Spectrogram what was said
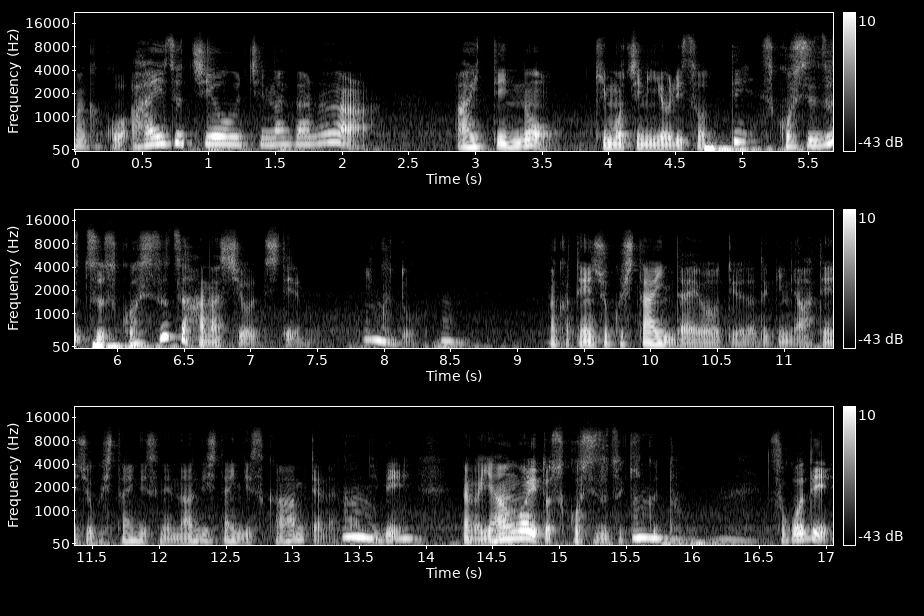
なんかこう相づちを打ちながら相手の気持ちに寄り添って少しずつ少しずつ話をしていくと、うんなんか転職したいんだよって言った時に「あ転職したいんですね。何でしたいんですか?」みたいな感じで、うんなんかやんわりと少しずつ聞くと、うんそこで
